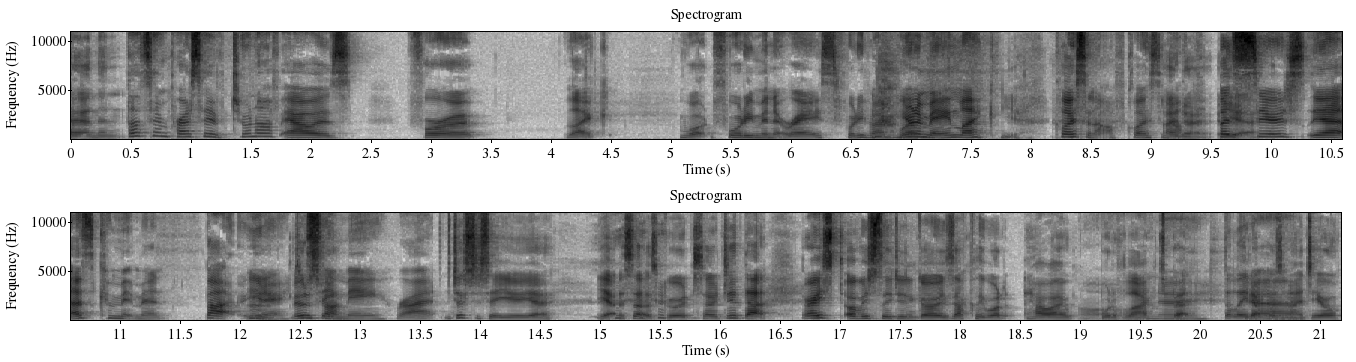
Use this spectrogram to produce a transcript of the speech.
yeah, and then That's impressive. Two and a half hours for a like what forty minute race, forty five. you know what I mean? Like yeah, close enough, close enough. I know, But yeah. seriously, yeah, that's commitment. But you Mm, know, it to was see fun. me, right? just to see you, yeah. Yeah, so that was good. So I did that. The race obviously didn't go exactly what how I would have Oh, liked, no. but the lead up wasn't ideal.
